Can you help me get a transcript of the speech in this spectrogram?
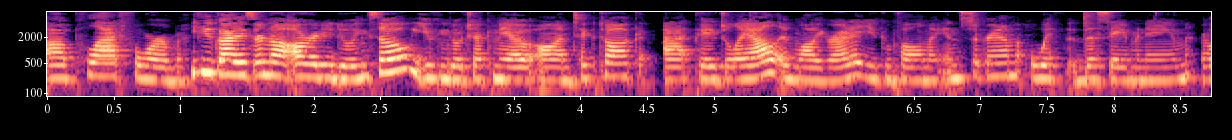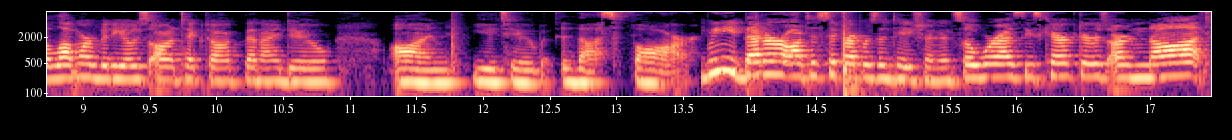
uh, platform. If you guys are not already doing so, you can go check me out on TikTok at Paige Layle, and while you're at it, you can follow my Instagram with the same name. I have a lot more videos on TikTok than I do on YouTube thus far. We need better autistic representation, and so whereas these characters are not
